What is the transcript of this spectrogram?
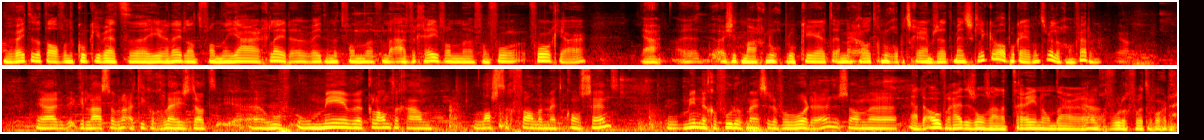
We weten dat al van de cookiewet uh, hier in Nederland van een jaar geleden. We weten het van, van de AVG van, van vorig jaar. Ja, als je het maar genoeg blokkeert en ja. groot genoeg op het scherm zet, mensen klikken wel op oké, want ze willen gewoon verder. Ja. Ja, ik heb laatst ook een artikel gelezen dat hoe, hoe, meer we klanten gaan lastigvallen met consent, hoe minder gevoelig mensen ervoor worden. Hè. Dus dan, ja, de overheid is ons aan het trainen om daar ongevoelig voor te worden.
